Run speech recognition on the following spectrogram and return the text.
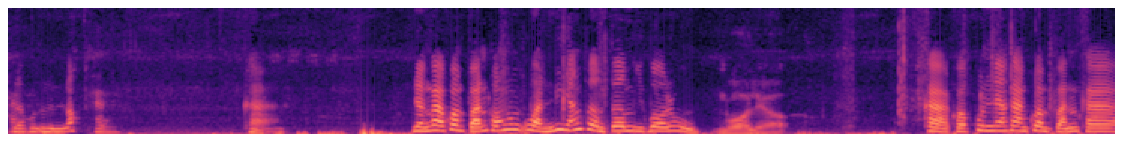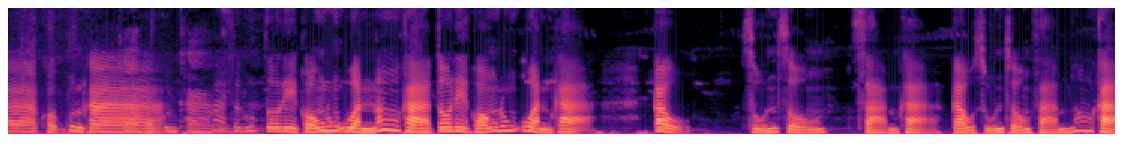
ค่ะเพื่อผู้อื่นเนาะค่ะ ค่ะเรื่องราวความฝันของลุงอ้วนมีหยังเพิ่มเติมอีกบ่ลุง บ่แล้ว ค่ะ ขอบคุณแนวทางความฝันค่ะ ขอบคุณค่ะ ค่ะขอบคุณค่ะ มาสรุปตัวเลขของลุงอ้วนเนาะค่ะ ตัวเลขของลุงอ้วนค่ะเก้า ศูนย์สองสามค่ะเก้าศูนย์สองสามเนาะค่ะ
